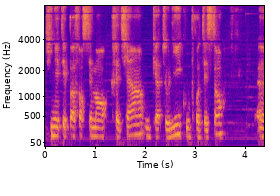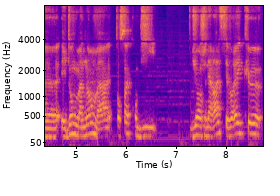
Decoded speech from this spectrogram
qui n'étaient pas forcément chrétiens ou catholiques ou protestants. Et donc maintenant, bah, pour ça qu'on dit Dieu en général, c'est vrai que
